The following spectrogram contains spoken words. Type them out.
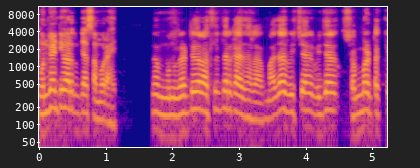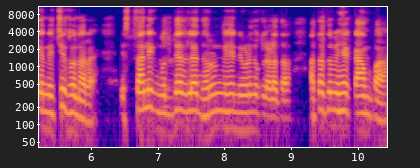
मुनगंटीवार तुमच्यासमोर आहेत. मुनगंटीवर असले तर काय झाला? माझा विचार विचार शंभर टक्के निश्चित होणार आहे. स्थानिक मुद्द्याला धरून मी हे निवडणूक लढत आहे आता तुम्ही हे काम पहा.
